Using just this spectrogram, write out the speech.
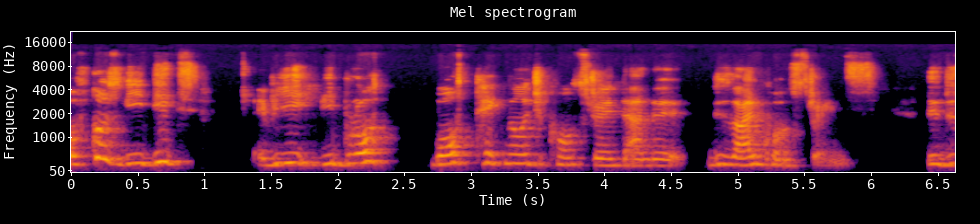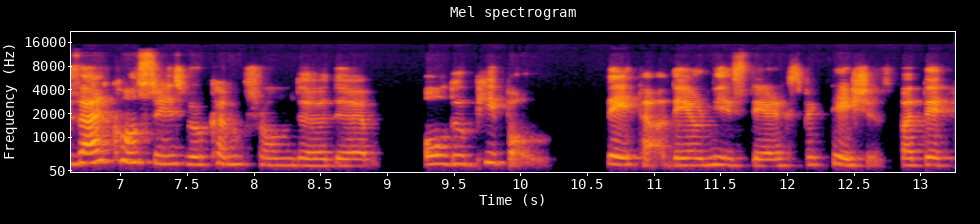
Of course, we did we we brought both technology constraint and the design constraints. The design constraints were coming from the the older people data, their needs, their expectations, but the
